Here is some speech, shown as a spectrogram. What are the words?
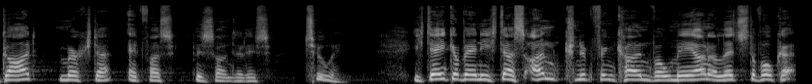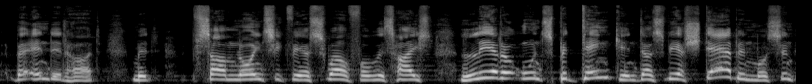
Gott möchte etwas Besonderes tun. Ich denke, wenn ich das anknüpfen kann, wo Meana letzte Woche beendet hat, mit Psalm 90, Vers 12, wo es heißt, lehre uns bedenken, dass wir sterben müssen,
